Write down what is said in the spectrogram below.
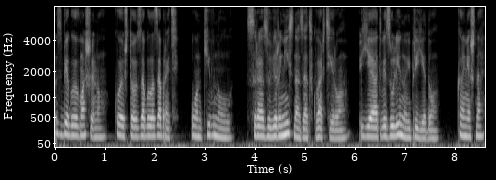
«Сбегаю в машину. Кое-что забыла забрать». Он кивнул. «Сразу вернись назад в квартиру. Я отвезу Лину и приеду». «Конечно.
